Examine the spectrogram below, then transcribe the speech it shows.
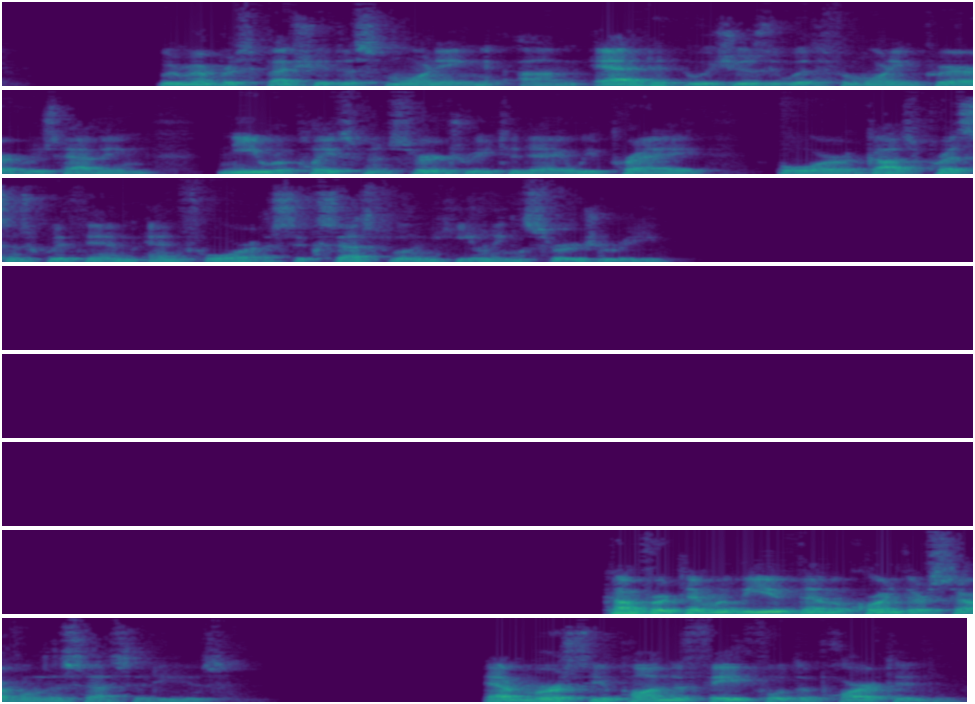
We remember especially this morning um, Ed, who is usually with us for morning prayer, who's having knee replacement surgery today. We pray for God's presence with him and for a successful and healing surgery. Comfort them, relieve them according to their several necessities. Have mercy upon the faithful departed,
